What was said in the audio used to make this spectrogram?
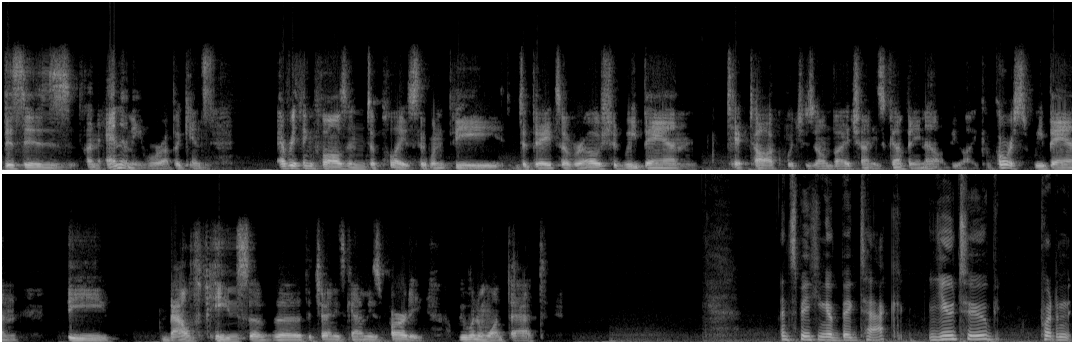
this is an enemy we're up against, everything falls into place. There wouldn't be debates over, oh, should we ban TikTok, which is owned by a Chinese company? No, it'd be like, of course, we ban the mouthpiece of the, the Chinese Communist Party. We wouldn't want that. And speaking of big tech, YouTube put an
